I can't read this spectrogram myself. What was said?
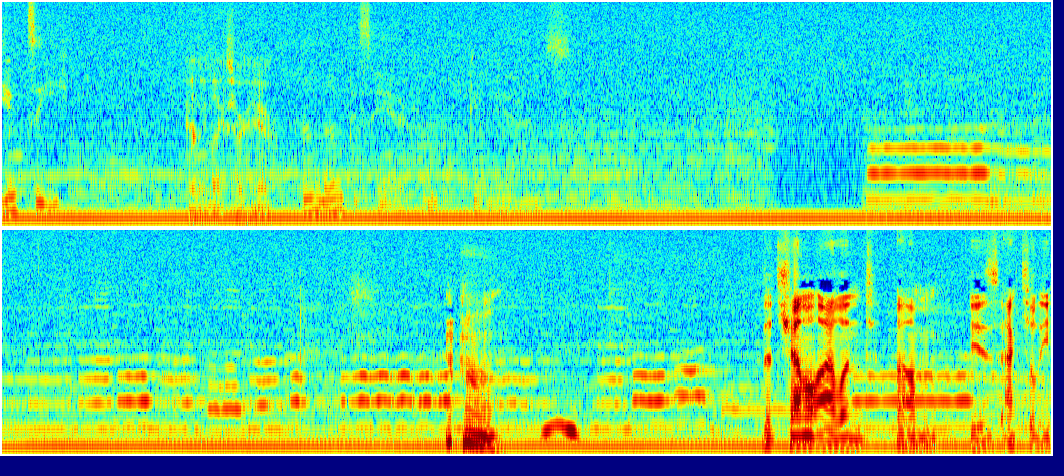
cutesy. Ellie likes her hair. I love this hair from Get Mirrors. The Channel Island um, is actually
